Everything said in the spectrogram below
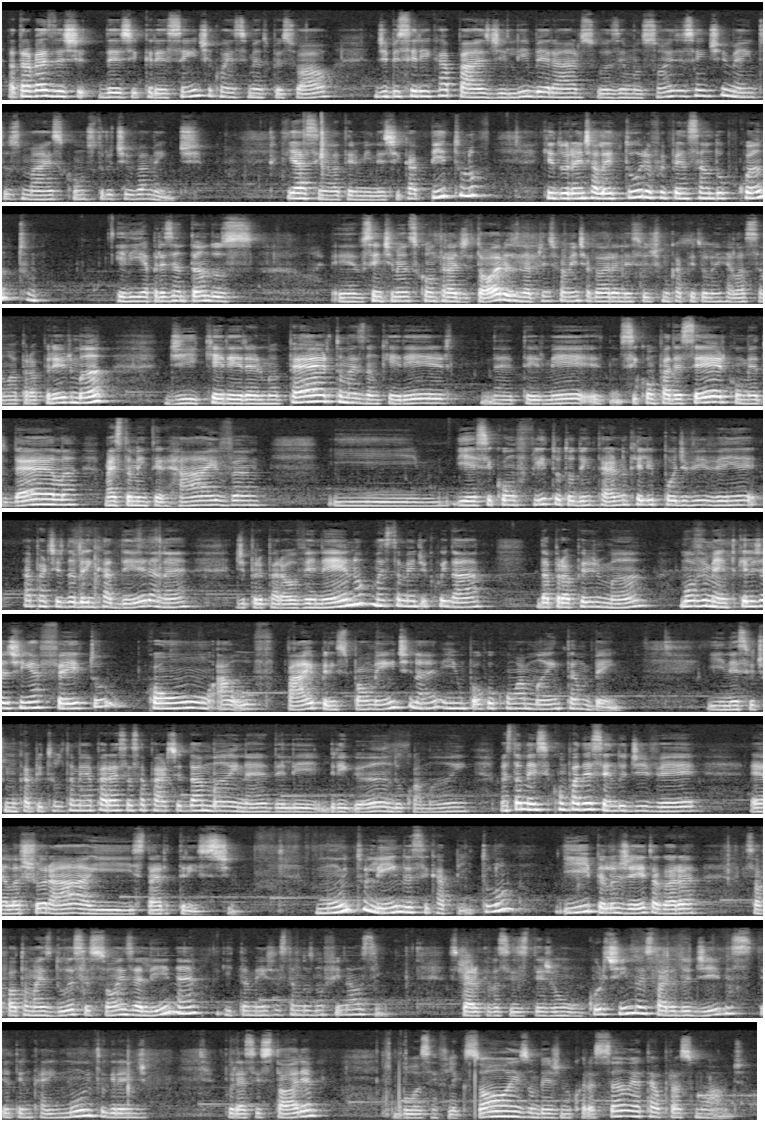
Através deste, deste crescente conhecimento pessoal, Dibi seria capaz de liberar suas emoções e sentimentos mais construtivamente. E assim ela termina este capítulo que durante a leitura eu fui pensando o quanto ele ia apresentando os, é, os sentimentos contraditórios, né? principalmente agora nesse último capítulo em relação à própria irmã, de querer a irmã perto, mas não querer, né? ter me se compadecer com medo dela, mas também ter raiva. E, e esse conflito todo interno que ele pôde viver a partir da brincadeira, né? De preparar o veneno, mas também de cuidar da própria irmã, movimento que ele já tinha feito com a, o pai principalmente, né? E um pouco com a mãe também. E nesse último capítulo também aparece essa parte da mãe, né? Dele brigando com a mãe, mas também se compadecendo de ver ela chorar e estar triste. Muito lindo esse capítulo. E pelo jeito agora só faltam mais duas sessões ali, né? E também já estamos no finalzinho. Espero que vocês estejam curtindo a história do Dives. Eu tenho um carinho muito grande por essa história. Boas reflexões, um beijo no coração e até o próximo áudio.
